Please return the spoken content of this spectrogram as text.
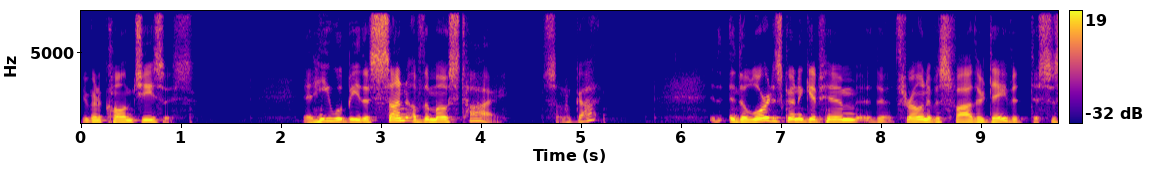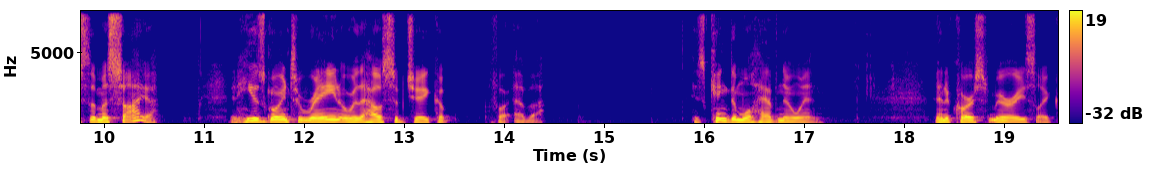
You're going to call him Jesus. And he will be the Son of the Most High, Son of God. The Lord is going to give him the throne of his father David. This is the Messiah. And he is going to reign over the house of Jacob forever. His kingdom will have no end. And of course, Mary's like,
